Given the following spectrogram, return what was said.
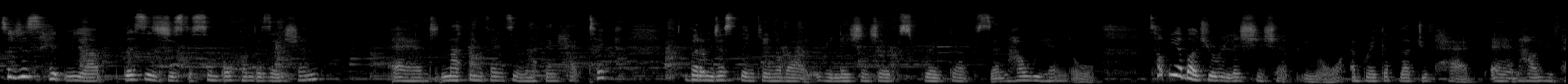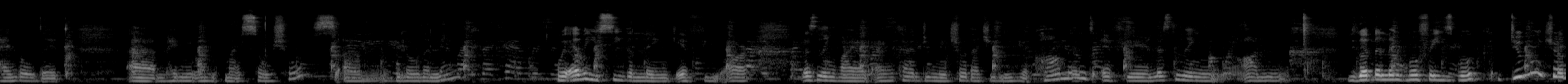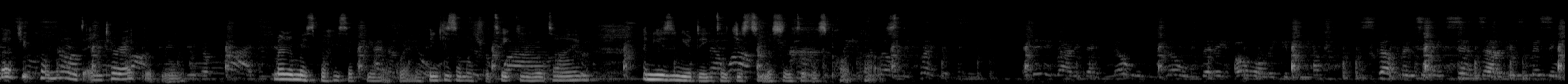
So just hit me up. This is just a simple conversation. And nothing fancy, nothing hectic. But I'm just thinking about relationships, breakups, and how we handle. Tell me about your relationship, you know, a breakup that you've had and how you've handled it. Um, hit me on my socials um, below the link. Wherever you see the link, if you are listening via Anchor, do make sure that you leave your comment. If you're listening on, you got the link for Facebook, do make sure that you comment, interact with me. My name is Bahisa Mokwena. Thank you so much for taking your time and using your data just to listen to this podcast. scuffling to make sense out of his missing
